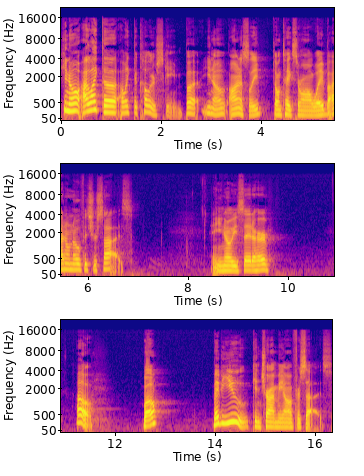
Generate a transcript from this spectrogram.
you know i like the i like the color scheme but you know honestly don't take it the wrong way but i don't know if it's your size. And you know you say to her? Oh well maybe you can try me on for size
